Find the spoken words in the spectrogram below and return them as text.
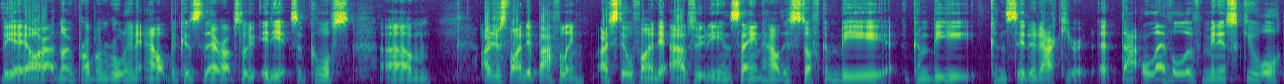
VAR had no problem ruling it out because they're absolute idiots, of course. Um, I just find it baffling. I still find it absolutely insane how this stuff can be can be considered accurate at that level of minuscule,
